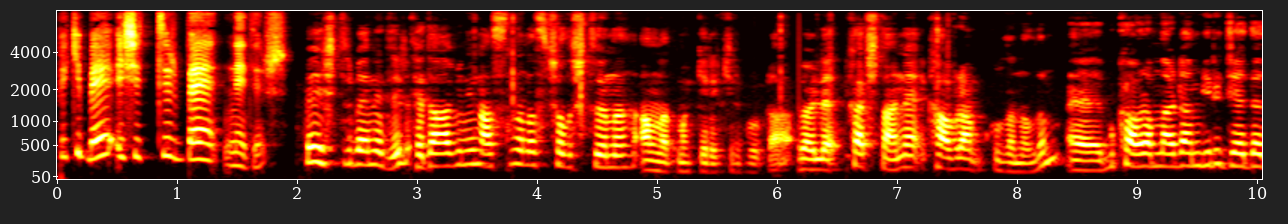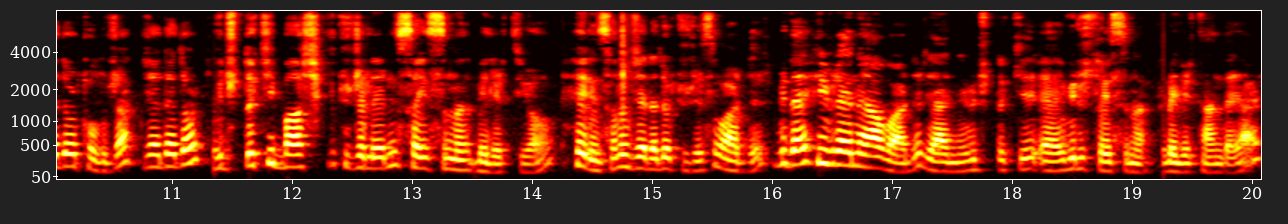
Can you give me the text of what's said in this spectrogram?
Peki B eşittir B nedir? B eşittir B nedir? Tedavinin aslında nasıl çalıştığını anlatmak gerekir burada. Böyle kaç tane kavram kullanalım. Ee, bu kavramlardan biri CD4 olacak. CD4 vücuttaki bağışıklık hücrelerinin sayısını belirtiyor. Her insanın CD4 hücresi vardır. Bir de HIV-RNA vardır. Yani vücuttaki e, virüs sayısını belirten değer.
